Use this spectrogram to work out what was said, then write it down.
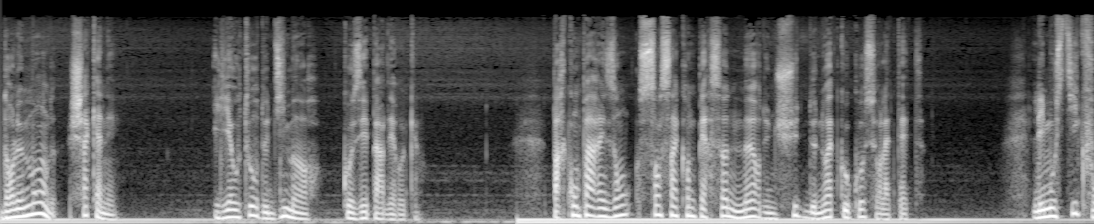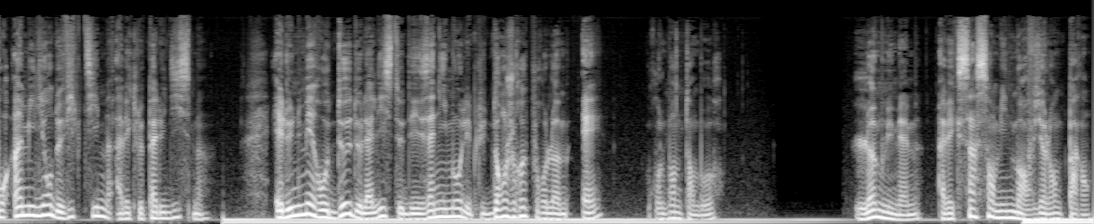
Dans le monde, chaque année, il y a autour de 10 morts causées par des requins. Par comparaison, 150 personnes meurent d'une chute de noix de coco sur la tête. Les moustiques font un million de victimes avec le paludisme. Et le numéro 2 de la liste des animaux les plus dangereux pour l'homme est, roulement de tambour, l'homme lui-même, avec 500 000 morts violentes par an.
